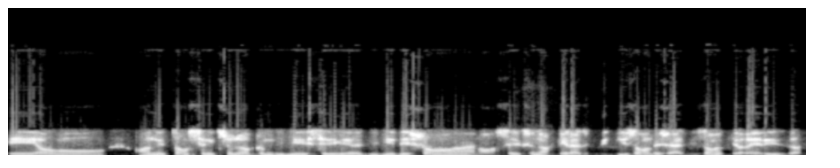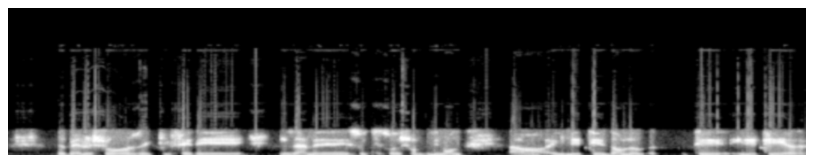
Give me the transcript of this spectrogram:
et en, en étant sélectionneur comme Didier, Didier Deschamps, un sélectionneur qui est là depuis 10 ans, déjà 10 ans, et qui réalise de, de belles choses et qui fait des, nous a amené ce titre de champion du monde. Alors, il était dans le, il était euh,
